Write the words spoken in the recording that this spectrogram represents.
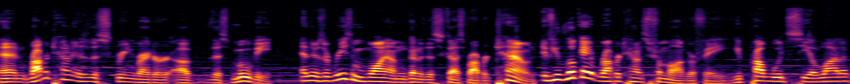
And Robert Towne is the screenwriter of this movie. And there's a reason why I'm going to discuss Robert Towne. If you look at Robert Towne's filmography, you probably would see a lot of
